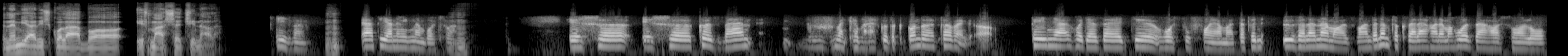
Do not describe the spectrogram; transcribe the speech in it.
nem jár iskolába, és más se csinál. Így van. Uh mhm. -huh. Hát ilyen még nem volt soha. Uh. -huh. És, és közben meg kell barátkozok a gondolattal, meg a tényel, hogy ez egy hosszú folyamat. Tehát, hogy ő vele nem az van, de nem csak vele, hanem a hozzá hasonló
